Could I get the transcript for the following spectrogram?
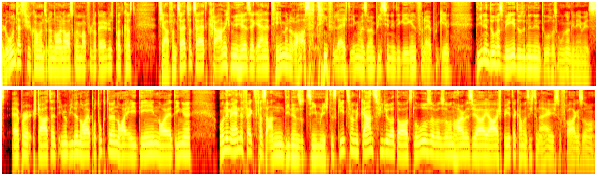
Hallo und herzlich willkommen zu einer neuen Ausgabe im Apfeltalk Editors Podcast. Tja, von Zeit zu Zeit kram ich mir hier sehr gerne Themen raus, die vielleicht irgendwann so ein bisschen in die Gegend von Apple gehen, die ihnen durchaus weh tut und ihnen durchaus unangenehm ist. Apple startet immer wieder neue Produkte, neue Ideen, neue Dinge und im Endeffekt versanden die dann so ziemlich. Das geht zwar mit ganz viel Dauert los, aber so ein halbes Jahr, Jahr später kann man sich dann eigentlich so fragen, so,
